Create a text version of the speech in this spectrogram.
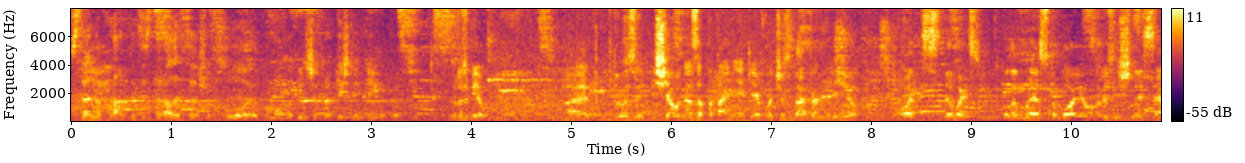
все на практиці старалися, щоб було якомога більше практичних дій у пості. Зрозуміло. Е, Друзі, ще одне запитання, яке я хочу задати Андрію. От дивись, коли ми з тобою розійшлися,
